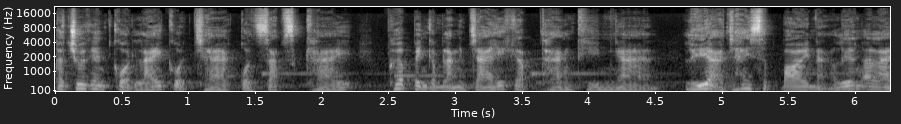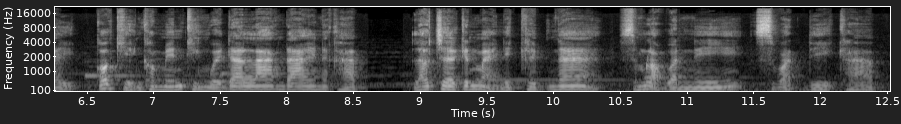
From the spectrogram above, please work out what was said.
ก็ช่วยกันกดไลค์ กดแชร์ กด Subscribe เพื่อเป็นกำลังใจให้กับทางทีมงาน หรืออยากจะให้สปอยหนังเรื่องอะไร ก็เขียนคอมเมนต์ทิ้งไว้ด้านล่างได้นะครับ แล้วเจอกันใหม่ในคลิปหน้าสำหรับวันนี้ สวัสดีครับ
